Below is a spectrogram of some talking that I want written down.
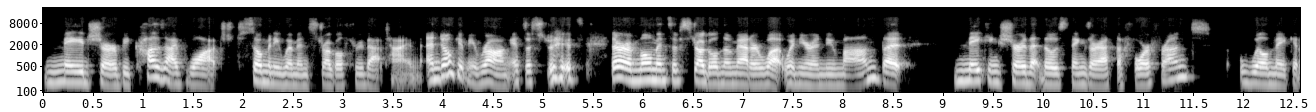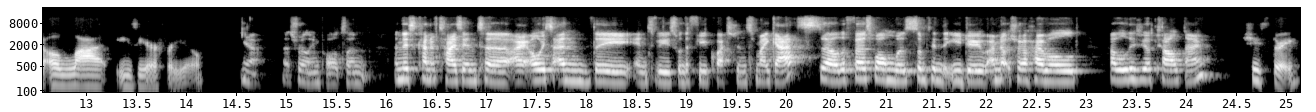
made sure because I've watched so many women struggle through that time. And don't get me wrong, it's a it's there are moments of struggle no matter what when you're a new mom, but making sure that those things are at the forefront will make it a lot easier for you. Yeah, that's really important. And this kind of ties into I always end the interviews with a few questions for my guests. So the first one was something that you do. I'm not sure how old how old is your child now? She's 3.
